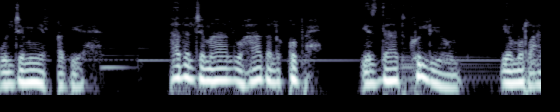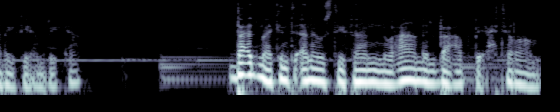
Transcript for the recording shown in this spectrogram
والجميل قبيح. هذا الجمال وهذا القبح يزداد كل يوم يمر علي في أمريكا. بعد ما كنت أنا وستيفان نعامل بعض باحترام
